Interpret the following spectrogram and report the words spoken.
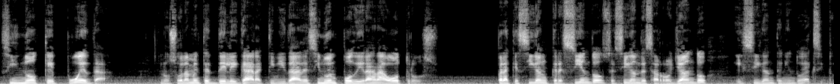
sino que pueda no solamente delegar actividades, sino empoderar a otros para que sigan creciendo, se sigan desarrollando y sigan teniendo éxito.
